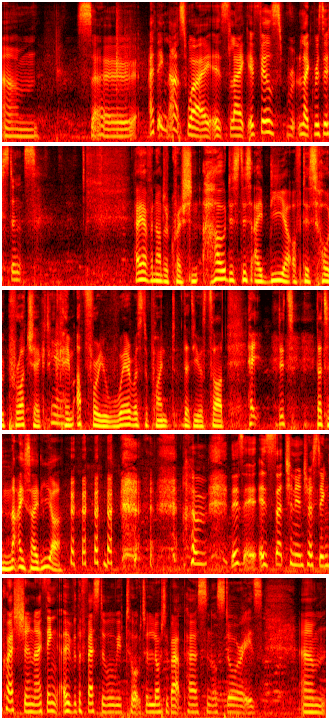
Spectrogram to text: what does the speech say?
Um, so I think that's why it's like it feels r- like resistance I have another question. How does this idea of this whole project Yeah. came up for you? Where was the point that you thought, "Hey, that's that's a nice idea"? um, this is such an interesting question. I think over the festival we've talked a lot about personal stories. Um,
